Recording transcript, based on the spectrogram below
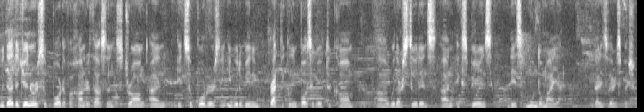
Without the generous support of 100,000 strong and its supporters, it would have been practically impossible to come uh, with our students and experience this Mundo Maya that is very special.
